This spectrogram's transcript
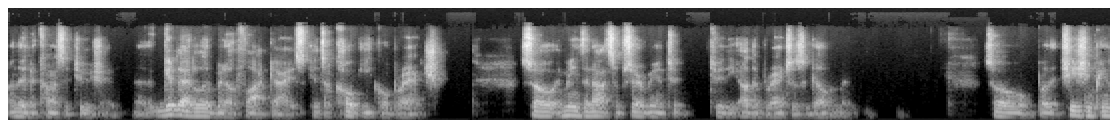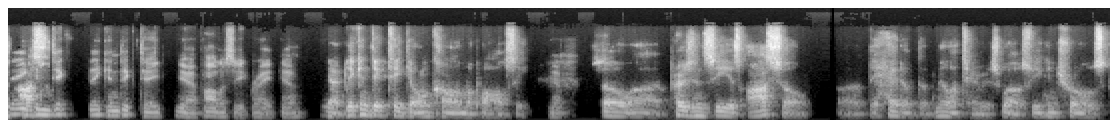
under the Constitution. Uh, give that a little bit of thought, guys. It's a co-equal branch. So it means they're not subservient to, to the other branches of government. So, but Xi Jinping they also, can dic- they can dictate, yeah, policy, right? Yeah, yeah, they can dictate their own column of policy. Yeah. So, uh, presidency is also uh, the head of the military as well. So he controls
